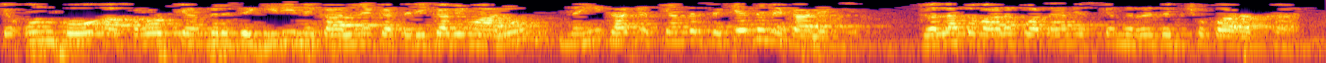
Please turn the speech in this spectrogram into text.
کہ ان کو اخروٹ کے اندر سے گیری نکالنے کا طریقہ بھی معلوم نہیں تھا کہ اس کے اندر سے کیسے نکالیں گے۔ جو اللہ تبارک و تعالیٰ نے اس کے اندر رزق چھپا رکھا ہے۔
